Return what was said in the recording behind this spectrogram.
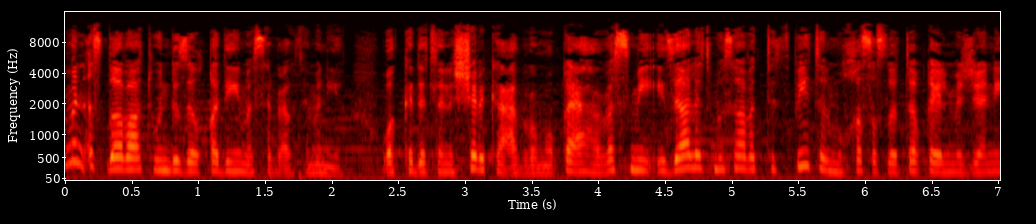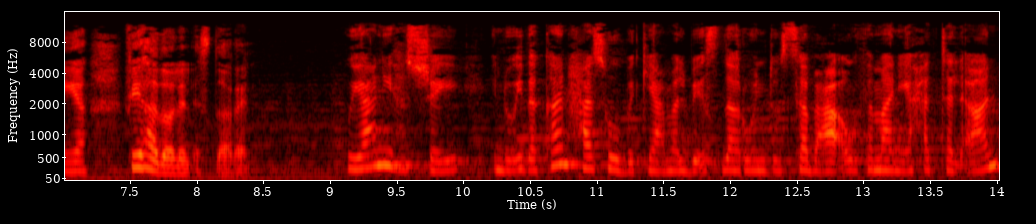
من إصدارات ويندوز القديمة 7 و8 وأكدت لنا الشركة عبر موقعها الرسمي إزالة مسار التثبيت المخصص للترقية المجانية في هذول الإصدارين. ويعني هالشيء إنه إذا كان حاسوبك يعمل بإصدار ويندوز 7 أو 8 حتى الآن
